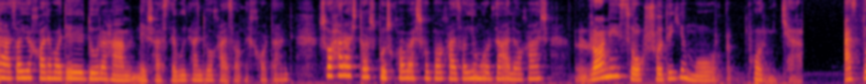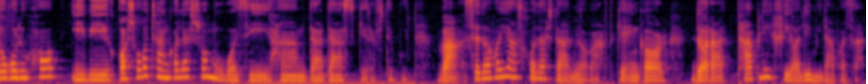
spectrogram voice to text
اعضای خانواده دور هم نشسته بودند و غذا میخوردند. شوهرش داشت بشقابش را با غذای مورد علاقش ران سرخ شده مرغ پر می‌کرد. از دو قلوها ایوی قاشق و چنگالش را موازی هم در دست گرفته بود. و صداهایی از خودش در می آورد که انگار دارد تبلی خیالی می نوازد.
